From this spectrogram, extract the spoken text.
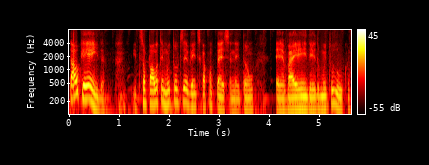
tá ok ainda. E São Paulo tem muitos outros eventos que acontecem, né? Então, é, vai rendendo muito lucro.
